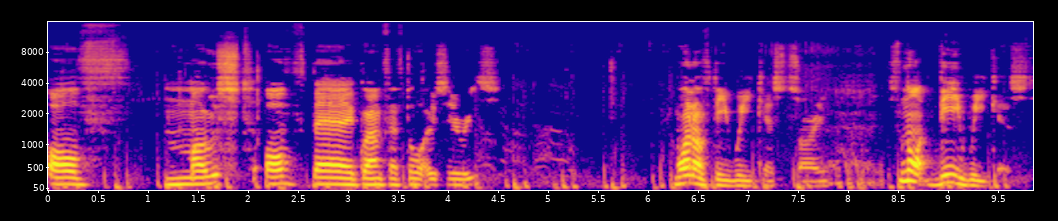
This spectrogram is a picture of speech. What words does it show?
of most of their Grand Theft Auto series, one of the weakest, sorry. It's not the weakest.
